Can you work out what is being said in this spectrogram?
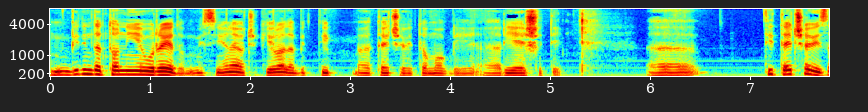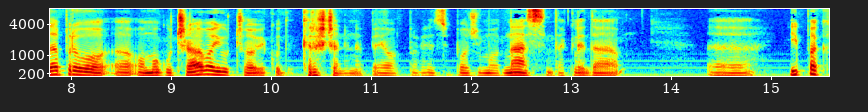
Vidim da to nije u redu. Mislim, ona je očekivala da bi ti e, tečevi to mogli riješiti. E, ti tečajevi zapravo e, omogućavaju čovjeku, kršćaninu, evo, se pođimo od nas, dakle da e, ipak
